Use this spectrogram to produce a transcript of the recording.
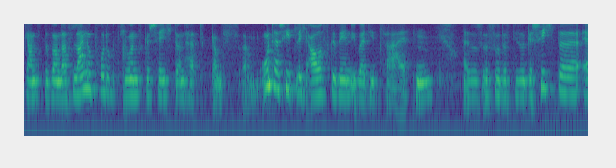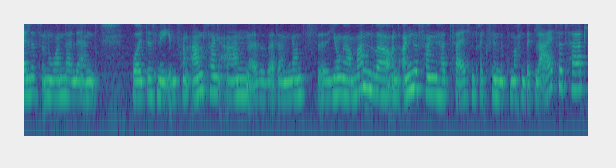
ganz besonders lange Produktionsgeschichte und hat ganz ähm, unterschiedlich ausgesehen über die Zeiten. Also es ist so, dass diese Geschichte Alice in Wonderland Walt Disney eben von Anfang an, also seit er ein ganz äh, junger Mann war und angefangen hat, Zeichentrickfilme zu machen, begleitet hat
